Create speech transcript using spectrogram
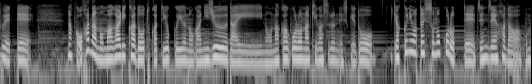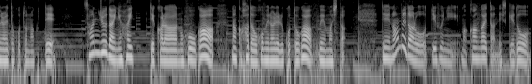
増えてなんかお肌の曲がり角とかってよく言うのが20代の中頃な気がするんですけど逆に私その頃って全然肌は褒められたことなくて30代に入ってからの方がなんか肌を褒められることが増えました。でなんでだろうっていうふうに、まあ、考えたんですけど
